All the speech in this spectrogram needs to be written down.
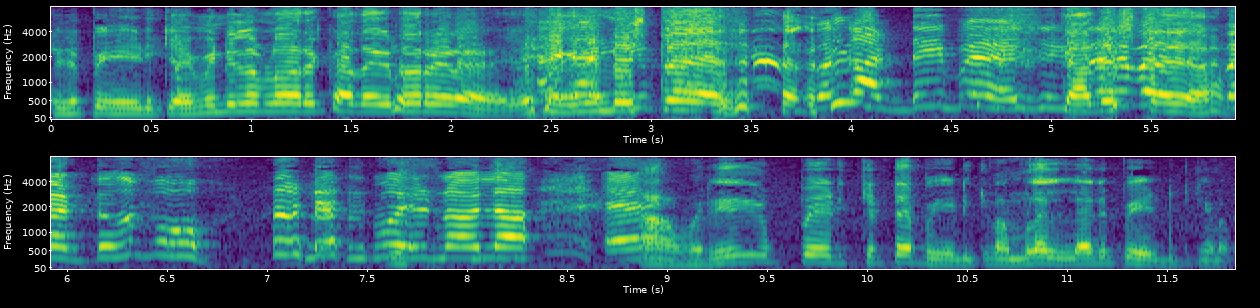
പിന്നെ പേടിക്കാൻ വേണ്ടി നമ്മൾ ഓരോ കഥകൾ പറയണേ. എങ്ങനെയുണ്ട് ഇഷ്ടമായ കഥ ഇഷ്ടമായ പെട്ടെന്ന് പോയിണ്ടാവില്ല അവർ പേടിക്കട്ടെ പേടിക്കും നമ്മളെല്ലാരും പേടിപ്പിക്കണം.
